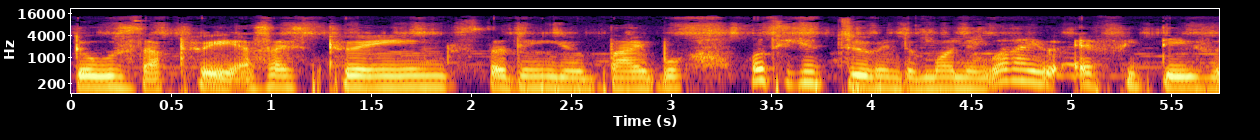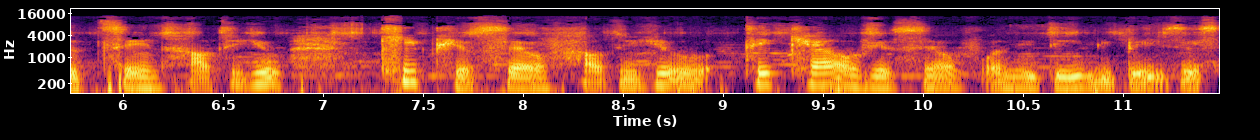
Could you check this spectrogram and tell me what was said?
those that pray. Aside praying studying your bible what do you do in the morning? What are your everyday routine? How do you keep yourself? How do you take care of yourself on a daily basis?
